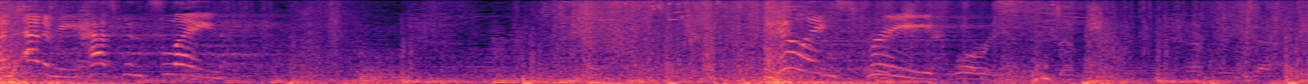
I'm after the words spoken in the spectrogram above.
An enemy has been slain! Killing spree! Glory and redemption every day.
